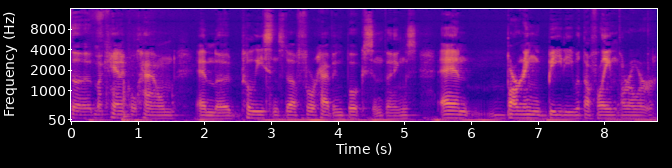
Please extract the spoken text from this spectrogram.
the mechanical hound and the police and stuff for having books and things and burning Beatty with a flamethrower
